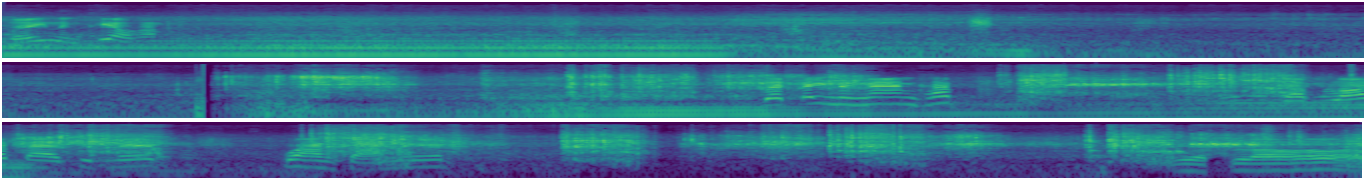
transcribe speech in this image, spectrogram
เหลืออีกหนึ่งเที่ ยวครับ เสร็จไปหนึ่งงานครับ กับร้อยแปดสิบเมตร กว้างสามเมตร เรียบร้อย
